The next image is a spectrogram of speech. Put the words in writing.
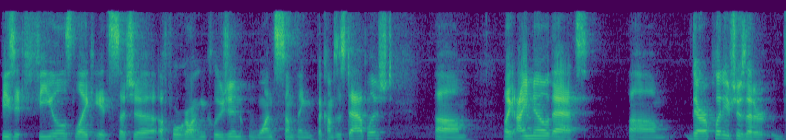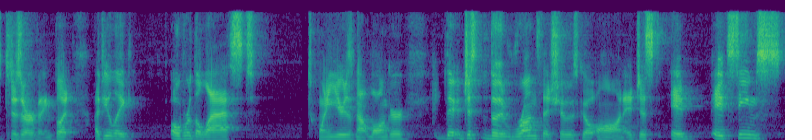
because it feels like it's such a, a foregone conclusion once something becomes established. Um, like I know that um, there are plenty of shows that are deserving, but I feel like over the last 20 years, if not longer, just the runs that shows go on, it just it it seems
